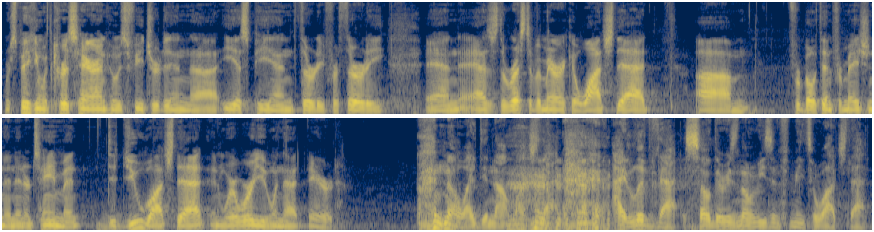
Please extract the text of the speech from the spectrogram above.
We're speaking with Chris Herren, who was featured in uh, ESPN 30 for 30. And as the rest of America watched that um, for both information and entertainment, did you watch that, and where were you when that aired? no, I did not watch that. I lived that, so there is no reason for me to watch that.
